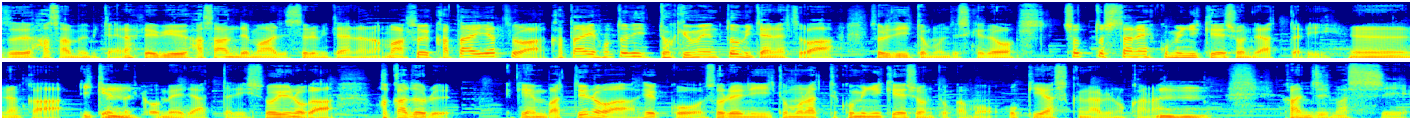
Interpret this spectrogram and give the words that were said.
ず挟むみたいな、レビュー挟んでマージするみたいなのは、まあそういう硬いやつは、硬い本当にドキュメントみたいなやつは、それでいいと思うんですけど、ちょっとしたね、コミュニケーションであったり、うん、なんか意見の表明であったり、そういうのがはかどる現場っていうのは結構それに伴ってコミュニケーションとかも起きやすくなるのかな。感じますし。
